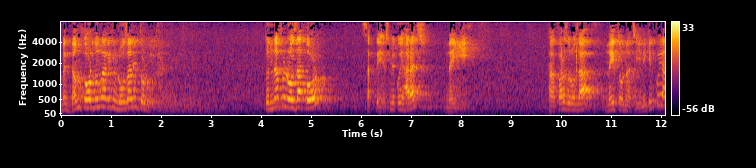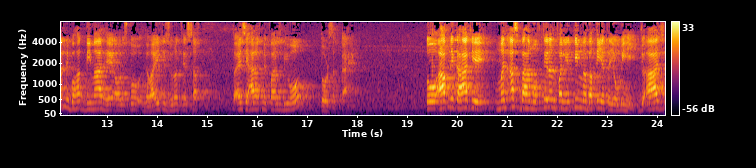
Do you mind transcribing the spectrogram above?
मैं दम तोड़ दूँगा, लेकिन रोजा नहीं तोड़ूँगा. तो नफल रोजा तोड़ सकते हैं, इसमें कोई हरज नहीं है। हाँ फ़र्ज़ रोजा नहीं तोड़ना चाहिए, लेकिन कोई आदमी बहुत बीमार है और उसको दवाई की ज़रूरत है सख्त तो ऐसी हालत में फ़र्ज़ भी वो तोड़ सकता है। तो आपने कहा कि मन असबह मुफ्तिरन फलयुतिम बकीयत योमी ही जो आज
